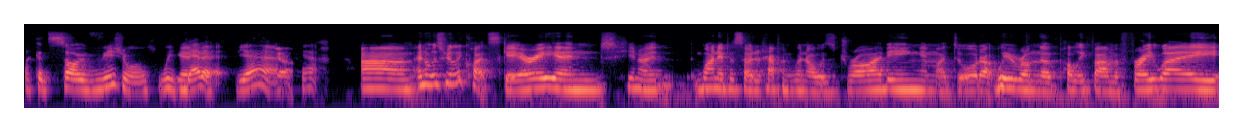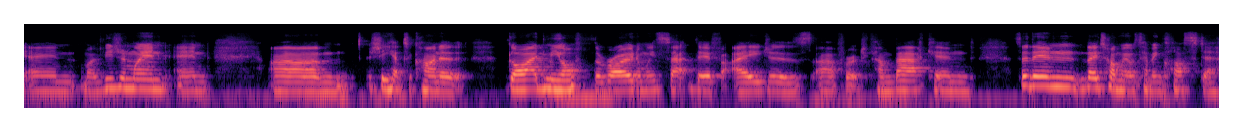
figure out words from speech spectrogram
like it's so visual, we Yeah. get it. Yeah, Yeah. yeah. Um, and it was really quite scary. And, you know, one episode had happened when I was driving and my daughter, we were on the Polypharma freeway and my vision went and um, she had to kind of guide me off the road and we sat there for ages uh, for it to come back. And so then they told me I was having cluster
